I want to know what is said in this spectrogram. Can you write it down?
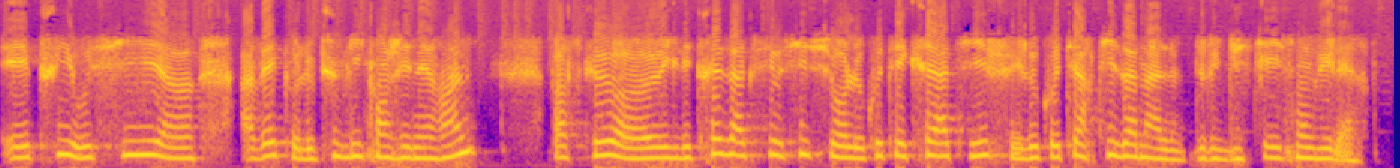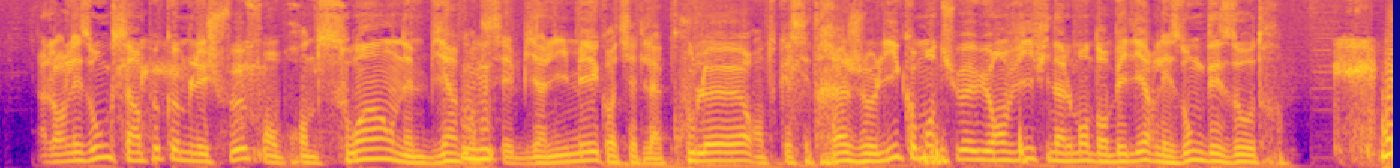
et puis aussi euh, avec le public en général, parce que euh, il est très axé aussi sur le côté créatif et le côté artisanal de- du stylisme ongulaire. Alors les ongles, c'est un peu comme les cheveux, faut en prendre soin. On aime bien quand Mhm. c'est bien limé, quand il y a de la couleur. En tout cas, c'est très joli. Comment tu as eu envie finalement d'embellir les ongles des autres Bah,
